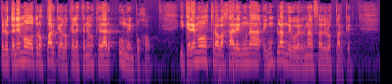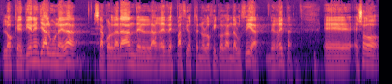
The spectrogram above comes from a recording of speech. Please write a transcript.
pero tenemos otros parques a los que les tenemos que dar un empujón. Y queremos trabajar en un plan de gobernanza de los parques. Los que tienen ya alguna edad se acordarán de la red de espacios tecnológicos de Andalucía, de RETA. Eh, esos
